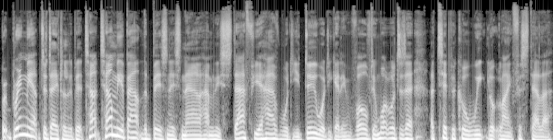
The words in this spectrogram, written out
br- bring me up to date a little bit. T- tell me about the business now, how many staff you have, what do you do, what do you get involved in, what, what does a, a typical week look like for Stella?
